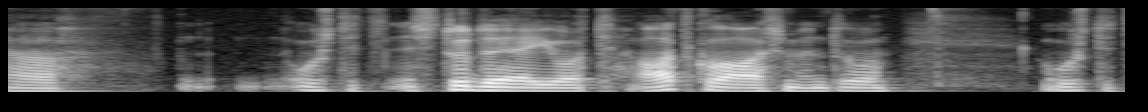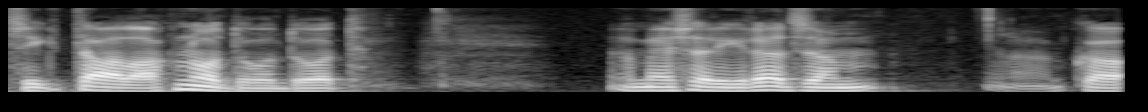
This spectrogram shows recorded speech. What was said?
uh, uztic, studējot atklāsmi un to uzticīgi tālāk nododot. Mēs arī redzam, ka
